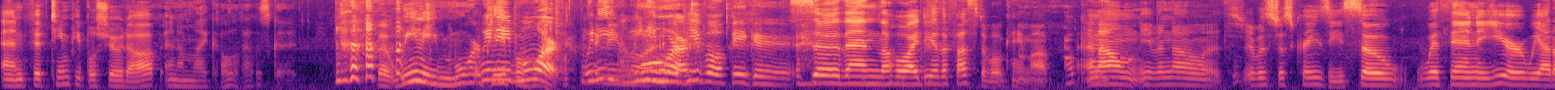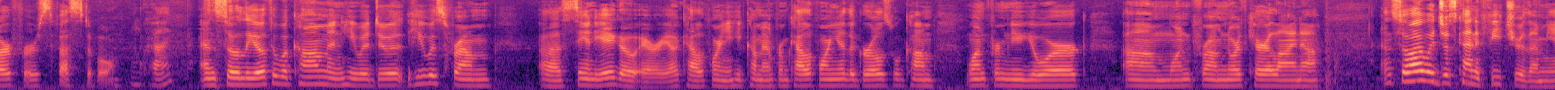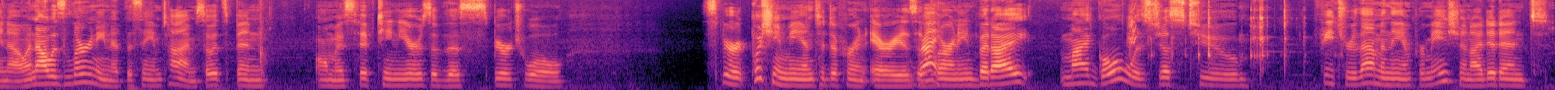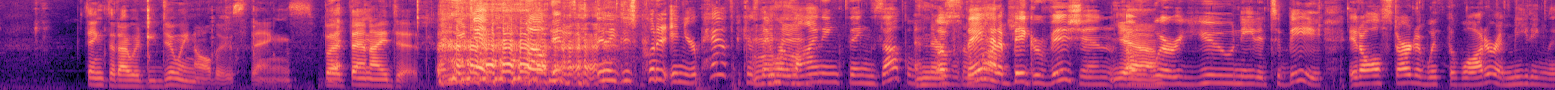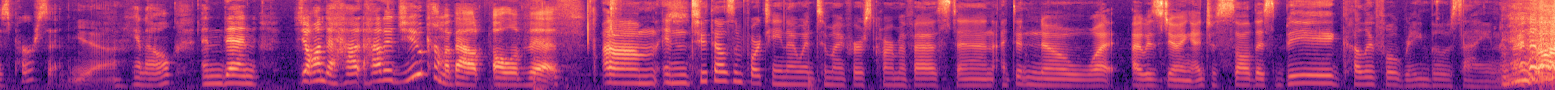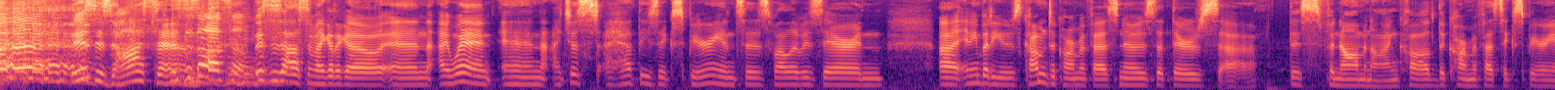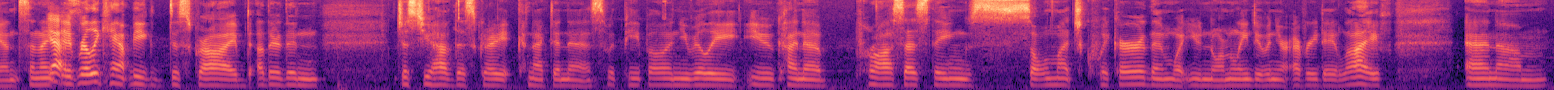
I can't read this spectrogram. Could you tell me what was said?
and 15 people showed up, and I'm like, oh, that was good. but we need more We need people. more. We need, we need more people. Bigger. So then the whole idea of the festival came up. Okay. And I don't even know. It's, it was just crazy. So within a year, we had our first festival. Okay. And so Leotha would come and he would do it. He was from uh, San Diego area, California. He'd come in from California. The girls would come, one from New York, um, one from North Carolina. And so I would just kind of feature them, you know. And I was learning at the same time. So it's been almost 15 years of this spiritual spirit pushing me into different areas of Right. learning. But I, my goal was just to feature them in the information. I didn't think that I would be doing all those things, but then I did. well, it's, they just put it in your path because they were lining things up. Of, Mm-hmm. And of- so they had a bigger vision Yeah. of where you needed to be. It all started with the water and meeting this person, yeah. you know. And then, Jonda, how how did you come about all of this? Um, in 2014, I went to my first Karma Fest, and I didn't know what I was doing. I just saw this big, colorful rainbow sign. And I thought, this is awesome. This is awesome. This is awesome. I gotta go. And I went, and I just I had these experiences while I was there. And uh, anybody who's come to Karma Fest knows that there's. Uh, this phenomenon called the Karma Fest experience, and I, Yes. it really can't be described other than just you have this great connectedness with people and you really you kind of process things so much quicker than what you normally do in your everyday life. And um,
